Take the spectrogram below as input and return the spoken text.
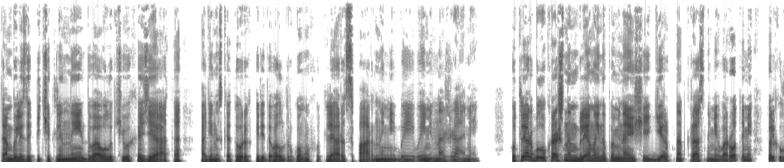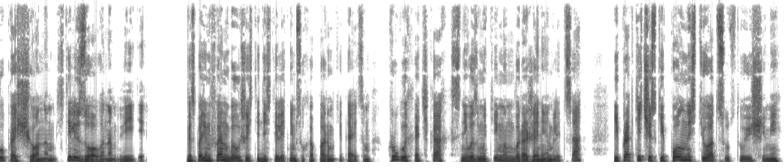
Там были запечатлены два улыбчивых азиата, один из которых передавал другому футляр с парными боевыми ножами. Футляр был украшен эмблемой, напоминающей герб над красными воротами, только в упрощенном, стилизованном виде. Господин Фэн был шестидесятилетним сухопарым китайцем, в круглых очках с невозмутимым выражением лица и практически полностью отсутствующими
